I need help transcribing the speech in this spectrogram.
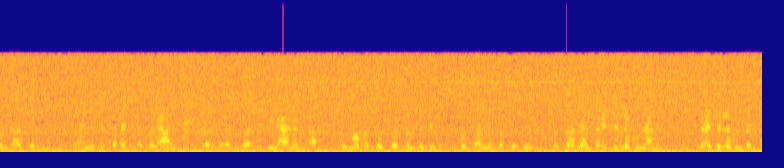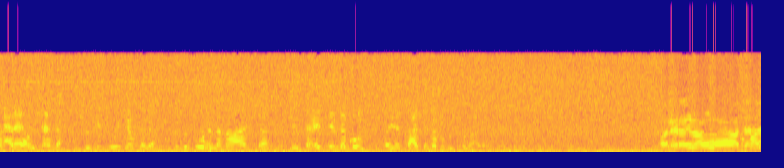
والناس يعني تستحق حتى العانة. في عانتها والمرأة تنتشر والثانية تغتسل والثالثة تعد لكم يعني. تعد لكم تدخل عليها وشاته تجيب وكذا. تتركوه الا ما تعد لكم فاذا استعد لكم ادخلوا عليها. قال رحمه الله قال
